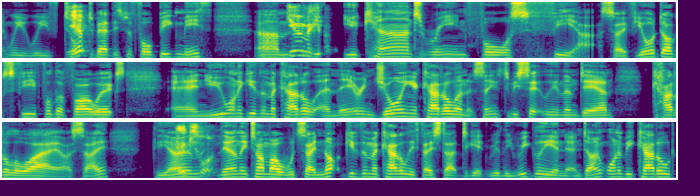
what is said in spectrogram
We we've talked Yep. about this before. Big myth. Um, Give 'em a you, you can't reinforce fear. So if your dog's fearful of the fireworks and you want to give them a cuddle and they're enjoying a cuddle and it seems to be settling them down, cuddle away. I say. The only, Excellent. the only time I would say not give them a cuddle if they start to get really wriggly and, and don't want to be cuddled,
